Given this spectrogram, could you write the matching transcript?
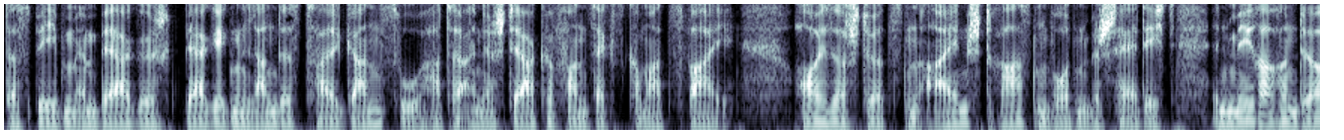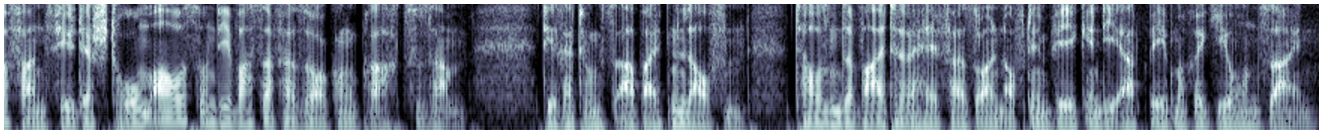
Das Beben im bergigen Landesteil Gansu hatte eine Stärke von 6,2. Häuser stürzten ein, Straßen wurden beschädigt. In mehreren Dörfern fiel der Strom aus und die Wasserversorgung brach zusammen. Die Rettungsarbeiten laufen. Tausende weitere Helfer sollen auf dem Weg in die Erdbebenregion sein.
